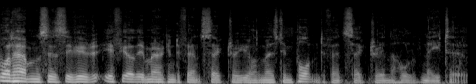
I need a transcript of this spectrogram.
what happens is if you're, if you're the American Defence Secretary, you're the most important Defence Secretary in the whole of NATO.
